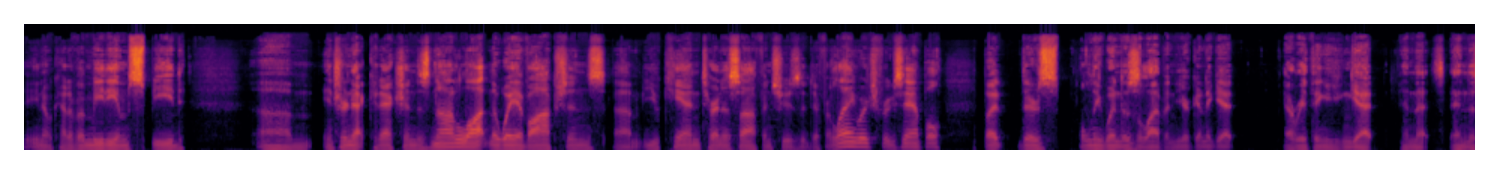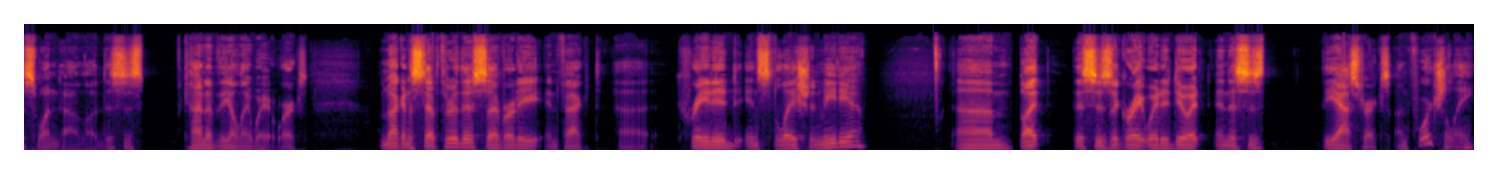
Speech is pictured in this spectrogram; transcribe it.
you know kind of a medium speed um, internet connection. There's not a lot in the way of options. Um, you can turn this off and choose a different language, for example, but there's only Windows 11. You're going to get everything you can get in that in this one download. This is kind of the only way it works. I'm not going to step through this. I've already, in fact, uh, created installation media, um, but this is a great way to do it. And this is the asterisk. Unfortunately,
